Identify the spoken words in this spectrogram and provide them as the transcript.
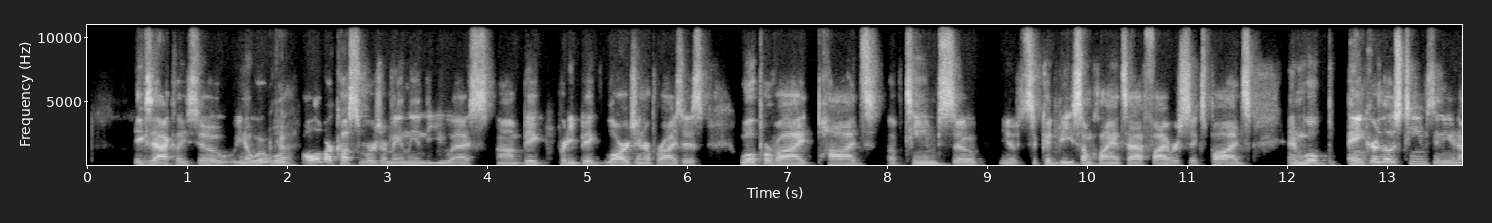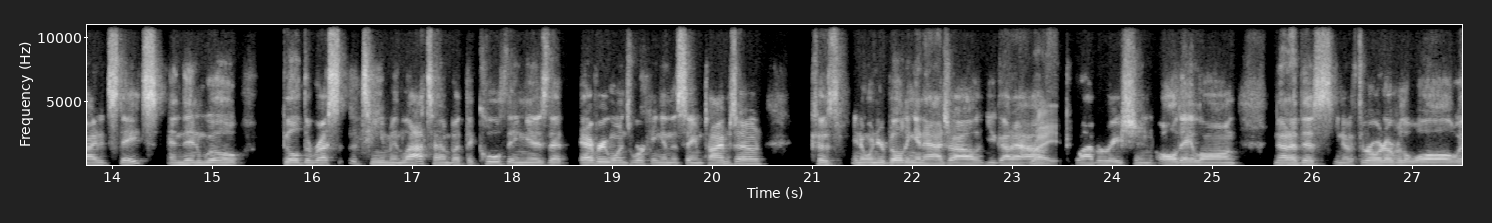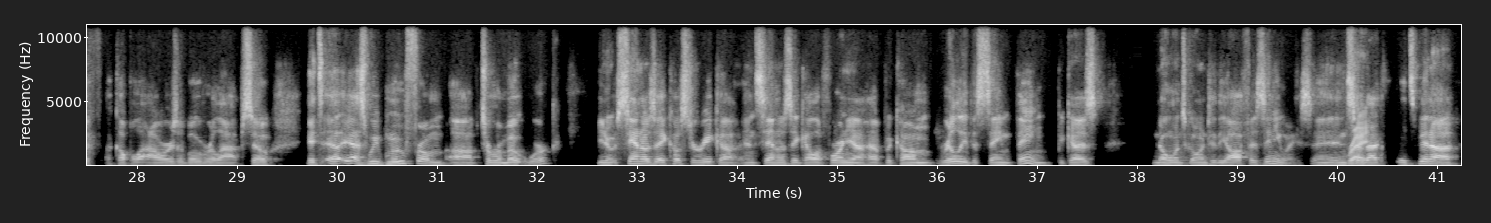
Exactly. So you know, we're, okay. we're, all of our customers are mainly in the U.S. Um, big, pretty big, large enterprises. We'll provide pods of teams. So you know, it could be some clients have five or six pods, and we'll anchor those teams in the United States, and then we'll build the rest of the team in LATAM. But the cool thing is that everyone's working in the same time zone because you know when you're building an agile you got to have right. collaboration all day long none of this you know throw it over the wall with a couple of hours of overlap so it's uh, as we've moved from uh, to remote work you know san jose costa rica and san jose california have become really the same thing because no one's going to the office anyways and, and right. so that it's been a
